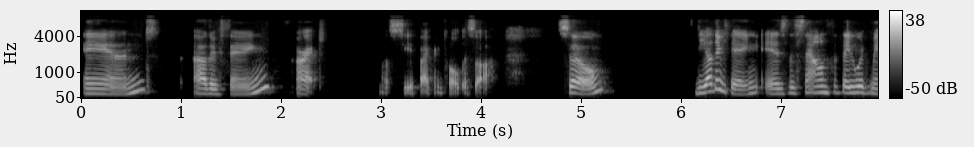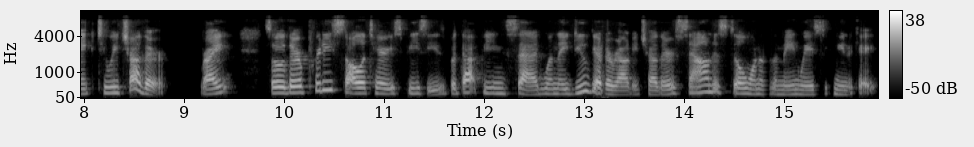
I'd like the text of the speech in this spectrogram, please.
And other thing, all right, let's see if I can pull this off. So the other thing is the sounds that they would make to each other right? So they're pretty solitary species, but that being said, when they do get around each other, sound is still one of the main ways to communicate.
